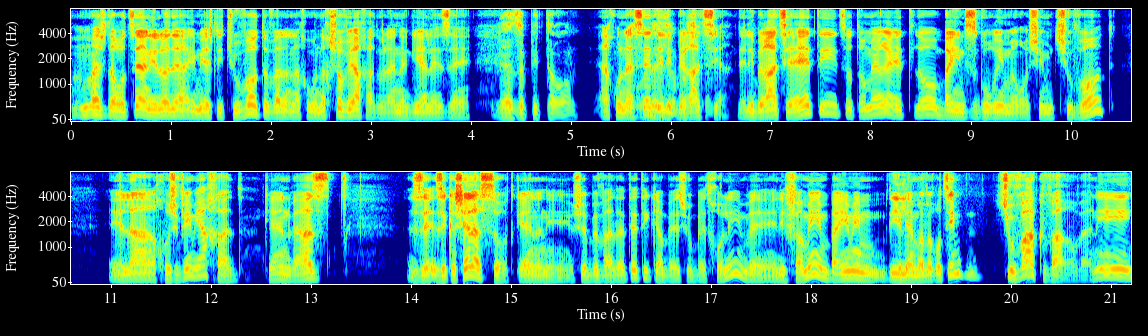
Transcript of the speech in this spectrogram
מה שאתה רוצה, אני לא יודע אם יש לי תשובות, אבל אנחנו נחשוב יחד, אולי נגיע לאיזה... לאיזה פתרון. אנחנו נעשה דליברציה. דליברציה אתית, זאת אומרת, לא באים סגורים מראש עם תשובות, אלא חושבים יחד, כן? ואז... זה, זה קשה לעשות, כן? אני יושב בוועדת אתיקה באיזשהו בית חולים, ולפעמים באים עם דילמה ורוצים תשובה כבר, ואני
